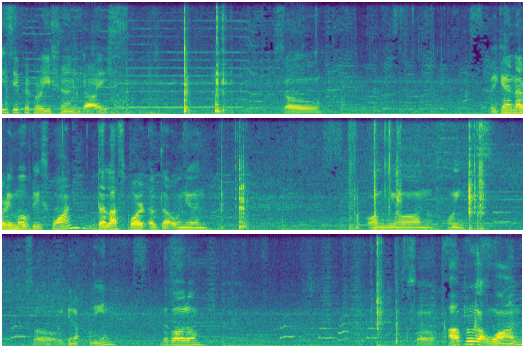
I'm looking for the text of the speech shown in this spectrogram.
Easy preparation, guys. So we're gonna remove this one, the last part of the onion onion rings. So we're gonna clean the bottom. So after that one,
